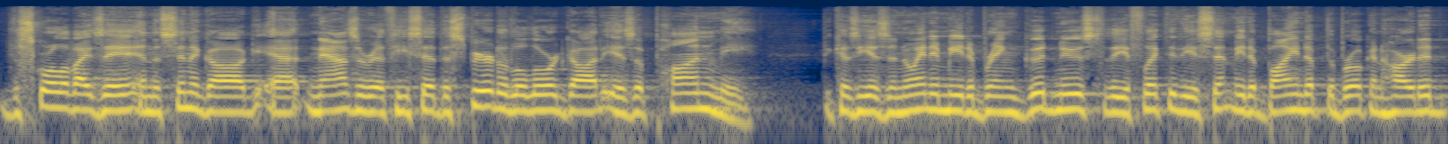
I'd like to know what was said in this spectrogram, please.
the scroll of Isaiah in the synagogue at Nazareth, he said, The Spirit of the Lord God is upon me because he has anointed me to bring good news to the afflicted. He has sent me to bind up the brokenhearted,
